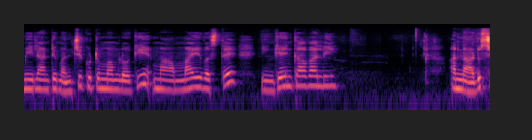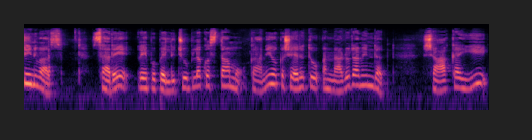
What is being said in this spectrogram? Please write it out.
మీలాంటి మంచి కుటుంబంలోకి మా అమ్మాయి వస్తే ఇంకేం కావాలి? అన్నాడు శ్రీనివాస్. సరే రేపు పెళ్ళి చూపులకు వస్తాము కానీ ఒక షరతు అన్నాడు రవీందర్. షాక్ అయ్యి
